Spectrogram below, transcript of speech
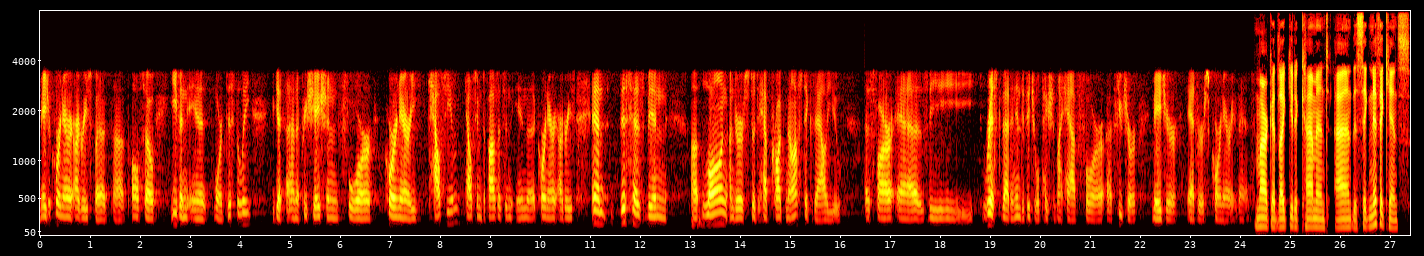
major coronary arteries, but uh, also even in more distally. You get an appreciation for coronary calcium, calcium deposits in, in the coronary arteries. And this has been uh, long understood to have prognostic value as far as the risk that an individual patient might have for a future major adverse coronary event. Mark, I'd like you to comment on the significance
